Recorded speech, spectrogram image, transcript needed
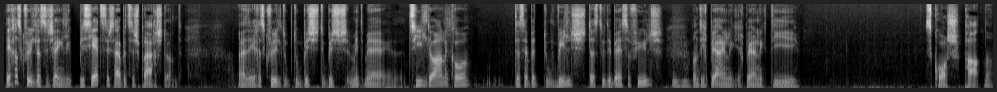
Ich habe das Gefühl, das ist eigentlich, bis jetzt ist es auch eine Sprechstunde. Also ich habe das Gefühl, du, du, bist, du bist mit einem Ziel da angekommen, dass eben du willst, dass du dich besser fühlst. Mhm. Und ich bin eigentlich, ich bin eigentlich die Squash-Partner.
